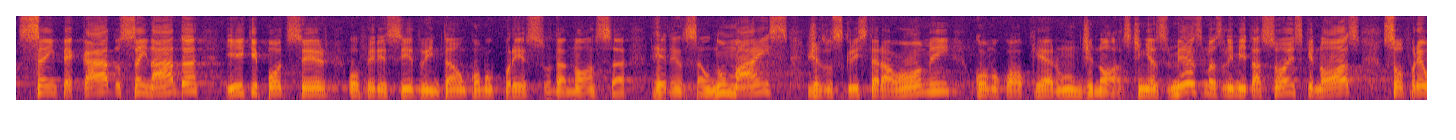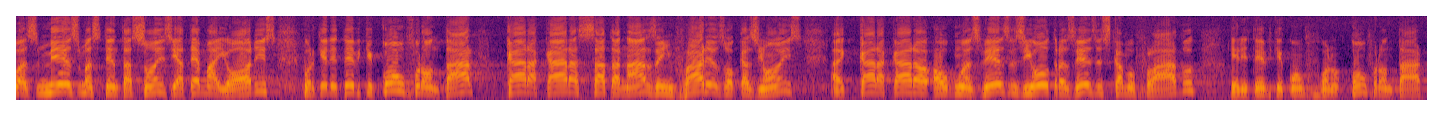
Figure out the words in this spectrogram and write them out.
sem pecado, sem nada, e que pôde ser oferecido então como preço da nossa redenção. No mais, Jesus Cristo era homem como qualquer um de nós, tinha as mesmas limitações que nós, sofreu as mesmas tentações e até maiores, porque ele teve que confrontar cara a cara Satanás em várias ocasiões, cara a cara algumas vezes e outras vezes camuflado. Ele teve que confrontar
